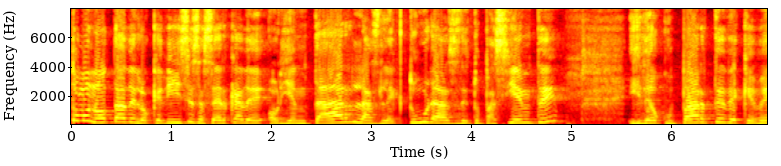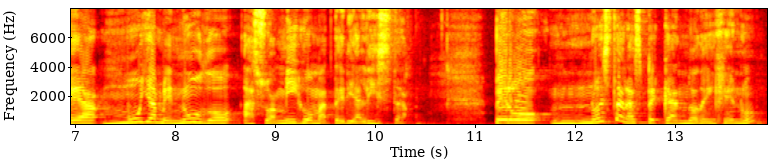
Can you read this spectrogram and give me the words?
tomo nota de lo que dices acerca de orientar las lecturas de tu paciente y de ocuparte de que vea muy a menudo a su amigo materialista. Pero, ¿no estarás pecando de ingenuo?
